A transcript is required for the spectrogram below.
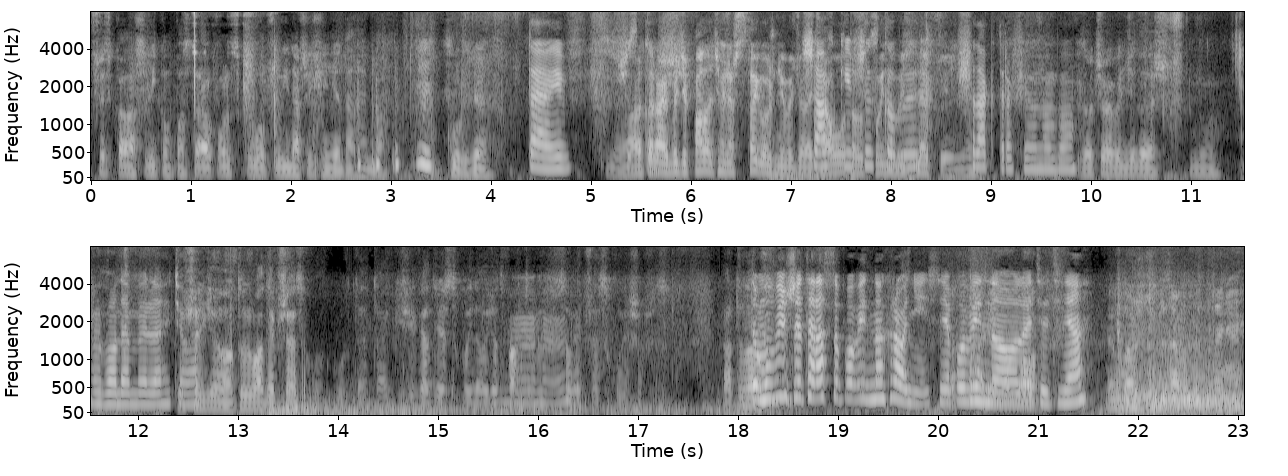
wszystko na silikon po staropolsku, bo przy- inaczej się nie da chyba. Kurde. Tak, i No, wszystko ale teraz jak będzie padać, chociaż z tego już nie będzie leciało, szafki, to już wszystko powinno być by lepiej, nie? szlak trafił, no bo Zobaczymy, będzie deszcz. No. woda by Tu leciała. wszędzie, no, tu już ładnie przeschło, kurde, tak. Dzisiaj wiatr jest, to powinno być otwarte, Mhm. więc sobie przeschło jeszcze wszystko. A tu To mówisz, że teraz to powinno chronić, nie No powinno fajnie, no bo- lecieć, nie? Jak masz drzwi zamknięte, nie?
